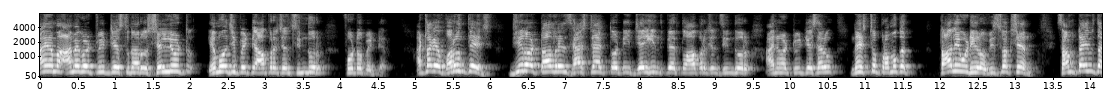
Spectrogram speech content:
ఆయన ఆమె కూడా ట్వీట్ చేస్తున్నారు. సెల్యూట్ ఎమోజీ పెట్టి ఆపరేషన్ సింధూర్ ఫోటో పెట్టారు. అట్లాగే Varun Tej zero tolerance hashtag తోటి జై హింద్ పేరుతో ఆపరేషన్ సింధూర్ ఆయన కూడా ట్వీట్ చేశారు. నెక్స్ట్ ప్రముఖ Tollywood hero Vishwaksen sometimes the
